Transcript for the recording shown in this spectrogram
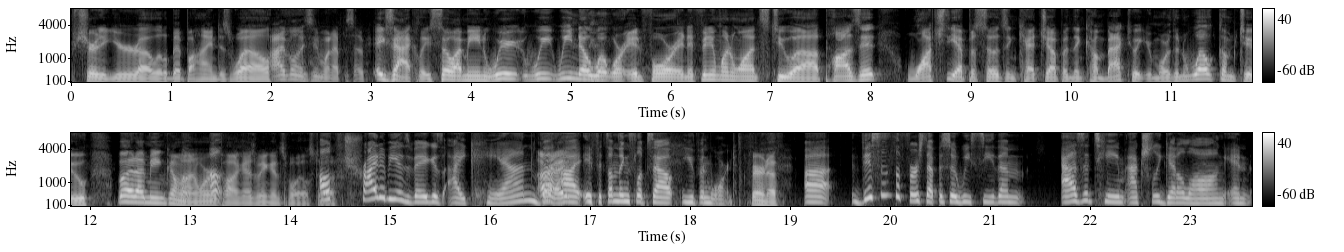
sure that you're a little bit behind as well. I've only seen one episode. Exactly. So I mean, we we we know what we're in for, and if anyone wants to uh, pause it, watch the episodes and catch up, and then come back to it, you're more than welcome to. But I mean, come on, we're a podcast. We can spoil stuff. I'll try to be as vague as I can, but right. uh, if it's something slips out, you've been warned. Fair enough. Uh, this is the first episode we see them as a team actually get along and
